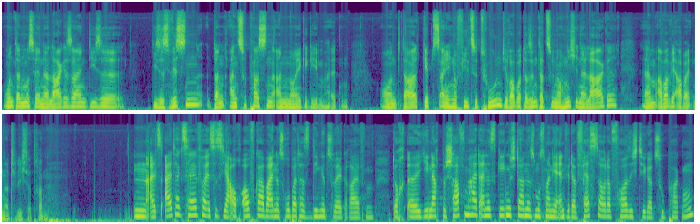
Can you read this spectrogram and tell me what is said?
Und dann muss er in der Lage sein, diese, dieses Wissen dann anzupassen an neue Gegebenheiten. Und da gibt es eigentlich noch viel zu tun. Die Roboter sind dazu noch nicht in der Lage, ähm, aber wir arbeiten natürlich daran. Als Alltagshelfer ist es ja auch Aufgabe eines Roboters, Dinge zu ergreifen. Doch äh, je nach Beschaffenheit eines Gegenstandes muss man ja entweder fester oder vorsichtiger zupacken.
